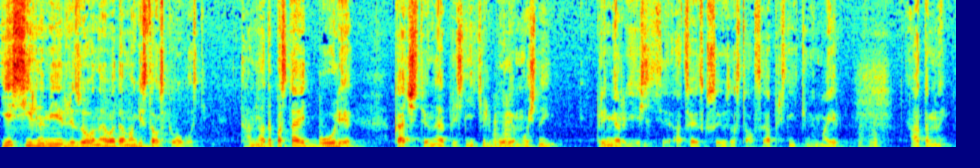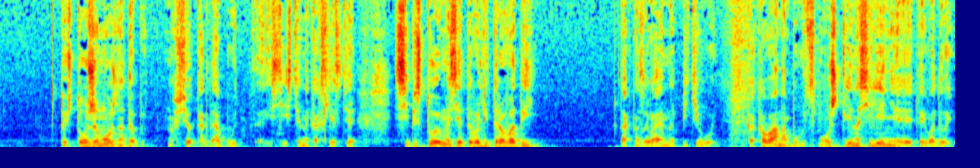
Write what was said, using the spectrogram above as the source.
Есть сильно минерализованная вода Мангистауской области. Там надо поставить более качественный опреснитель, угу. более мощный. Пример есть от Советского Союза остался опреснительный маяк угу. атомный. То есть тоже можно добыть. Но все, тогда будет, естественно, как следствие, себестоимость этого литра воды, так называемой питьевой, какова она будет? Сможет ли население этой водой?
